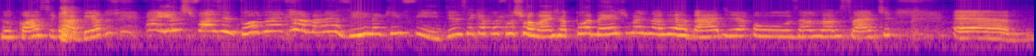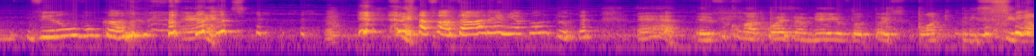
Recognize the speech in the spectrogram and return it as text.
do corte de cabelo. Aí eles fazem toda aquela maravilha que, enfim, dizem que é para transformar em japonês, mas na verdade o 007 é, vira um vulcano. É, Já faltou a orelhinha pontuda. é, ele fica uma coisa meio Dr. Spock Priscila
